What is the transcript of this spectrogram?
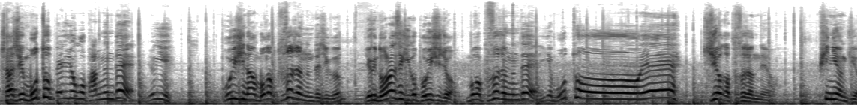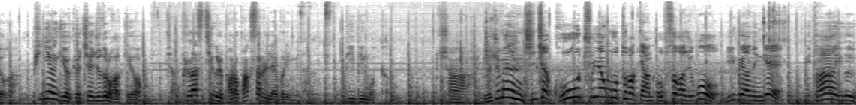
자 지금 모터 빼려고 봤는데 여기 보이시나? 뭐가 부서졌는데 지금? 여기 노란색 이거 보이시죠? 뭐가 부서졌는데 이게 모터의 기어가 부서졌네요. 피니언 기어가. 피니언 기어 교체해 주도록 할게요. 자 플라스틱을 바로 박살을 내버립니다. 비비 모터. 자 요즘에는 진짜 고출력 모터밖에 안 없어가지고 리뷰하는 게 다 이거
